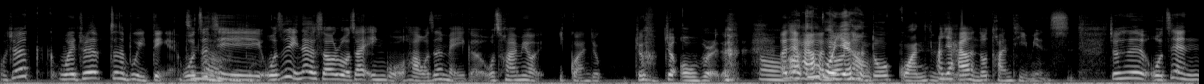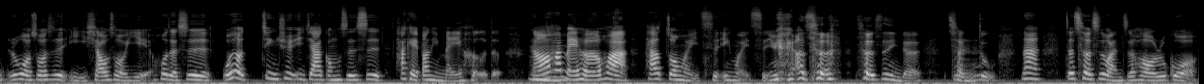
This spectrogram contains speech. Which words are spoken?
我觉得我也觉得真的不一定哎。我自己我自己那个时候如果在英国的话，我真的每一个我从来没有一关就。就就 over 的，哦、而且还有很多也很多关是是，而且还有很多团体面试。就是我之前如果说是以销售业，或者是我有进去一家公司，是他可以帮你媒合的。然后他媒合的话，他要中文一次，英文一次，因为要测测试你的程度。嗯、那这测试完之后，如果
